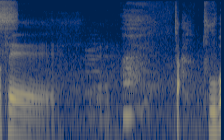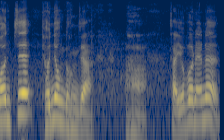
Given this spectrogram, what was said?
오케이. 네. 자, 두 번째 변형 동작. 아, 자, 이번에는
